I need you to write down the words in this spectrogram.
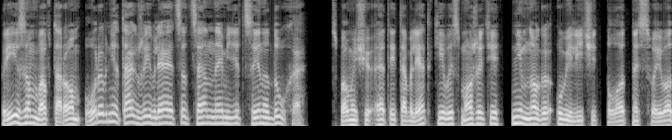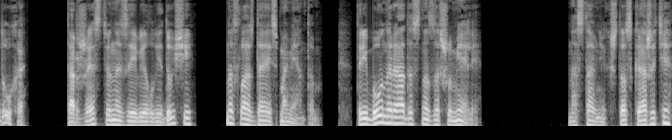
Призом во втором уровне также является ценная медицина духа. С помощью этой таблетки вы сможете немного увеличить плотность своего духа, торжественно заявил ведущий, наслаждаясь моментом. Трибуны радостно зашумели. «Наставник, что скажете?»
